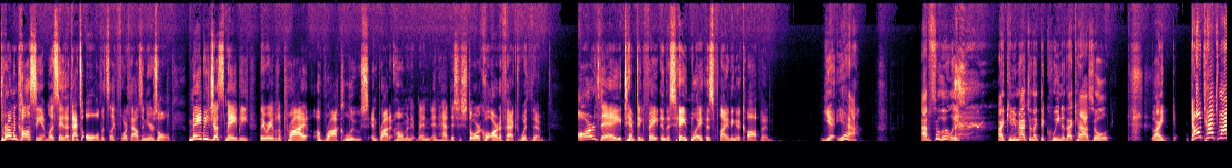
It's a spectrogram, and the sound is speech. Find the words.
the Roman Colosseum. Let's say that that's old. It's like four thousand years old. Maybe just maybe they were able to pry a rock loose and brought it home and and, and had this historical artifact with them. Are they tempting fate in the same way as finding a coffin? Yeah, yeah. Absolutely. like, can you imagine like the queen of that castle? Like, don't touch my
